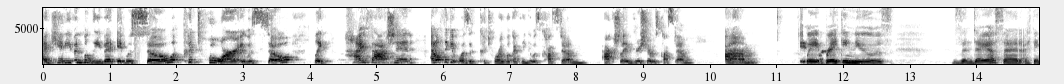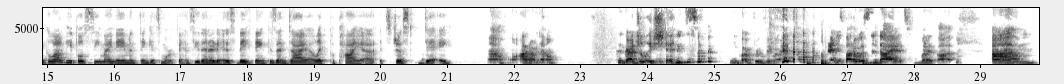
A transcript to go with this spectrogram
I can't even believe it. It was so couture. It was so like high fashion. I don't think it was a couture look. I think it was custom. Actually, I'm pretty sure it was custom. Um, it- Wait, breaking news. Zendaya said, I think a lot of people see my name and think it's more fancy than it is. They think Zendaya like papaya. It's just day. Oh, well, I don't know. Congratulations. you are proven right. I just thought it was Zendaya. It's what I thought. Um,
